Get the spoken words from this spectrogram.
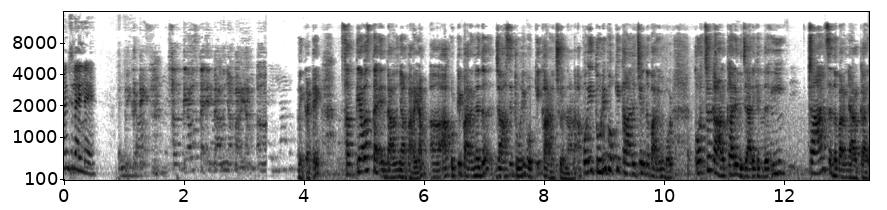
മനസ്സിലായില്ലേ? സത്യാവസ്ഥ എന്താണെന്ന് ഞാൻ പറയാം. ആ, നിൽക്കട്ടെ സത്യാവസ്ഥ എന്താണെന്ന് ഞാൻ പറയാം ആ, കുട്ടി പറഞ്ഞത് ജാസി തുണി പൊക്കി കാണിച്ചു എന്നാണ്. അപ്പോൾ ഈ തുണി പൊക്കി കാണിച്ചു എന്ന് പറയുമ്പോൾ കുറച്ചൊക്കെ ആൾക്കാർ വിചാരിക്കുന്നത് ഈ ചാൻസ് എന്ന് പറഞ്ഞ ആൾക്കാർ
